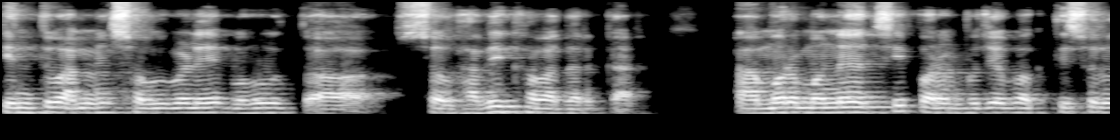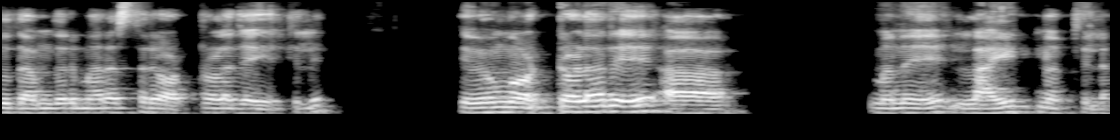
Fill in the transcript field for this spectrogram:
किंतु आम सब बहुत स्वाभाविक हवा दरकार ଆମର ମନେ ଅଛି ପରମ ପୂଜ୍ୟ ଭକ୍ତି ସ୍ୱରୂପ ଦାମୋଦର ମହାରାଜ ଥରେ ଅଟଳ ଯାଇଥିଲେ ଏବଂ ଅଟଳାରେ ମାନେ ଲାଇଟ ନଥିଲା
